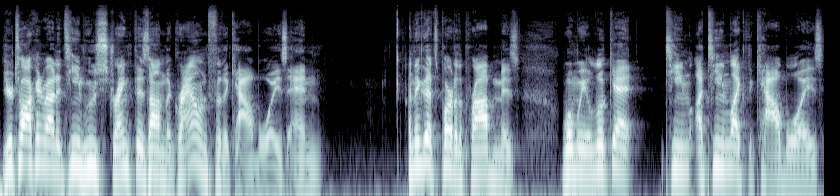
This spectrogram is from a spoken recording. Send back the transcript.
you're talking about a team whose strength is on the ground for the Cowboys. And I think that's part of the problem is when we look at team a team like the Cowboys,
